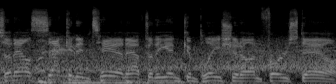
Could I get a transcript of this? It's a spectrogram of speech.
So now second and 10 after the incompletion on first down.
